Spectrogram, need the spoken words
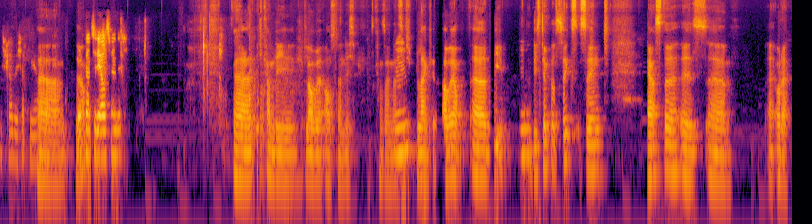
Ich glaube, ich habe die ja. Ähm, ja. kannst du die auswendig? Äh, ich kann die, ich glaube, auswendig. Kann sein, dass mhm. ich blanke. Aber ja, äh, die, mhm. die Simple Six sind erste ist, äh, äh, oder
